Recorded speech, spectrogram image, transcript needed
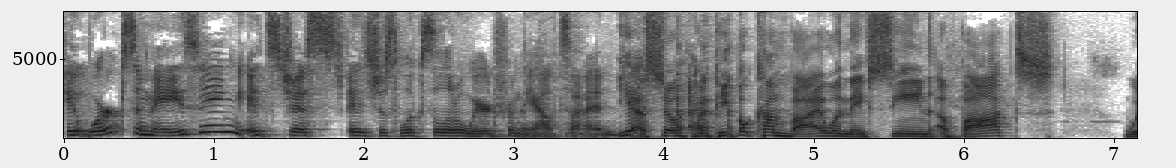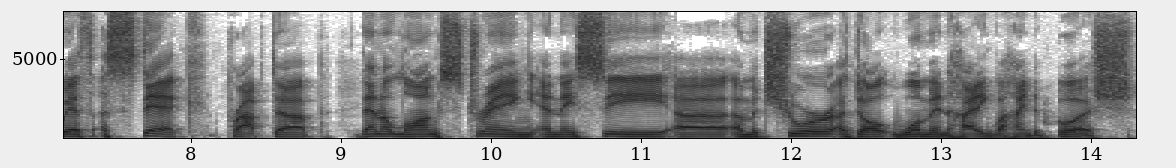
it works amazing it's just it just looks a little weird from the outside Yeah, so have people come by when they've seen a box with a stick propped up, then a long string, and they see uh, a mature adult woman hiding behind a bush?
